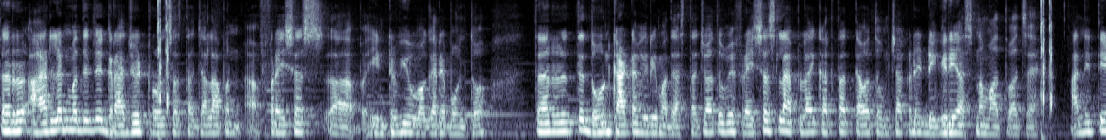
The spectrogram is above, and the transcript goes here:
तर आयर्लंडमध्ये जे ग्रॅज्युएट रोल्स असतात ज्याला आपण फ्रेशर्स इंटरव्ह्यू वगैरे बोलतो तर ते दोन कॅटेगरीमध्ये असतात. जेव्हा तुम्ही फ्रेशर्सला अप्लाय करतात तेव्हा तुमच्याकडे डिग्री असणं महत्त्वाचं आहे. आणि ती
